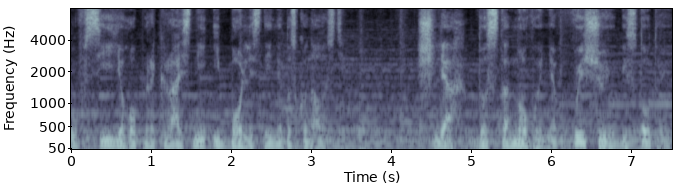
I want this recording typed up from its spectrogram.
у всій його прекрасній і болісній недосконалості. Шлях до становлення вищою істотою,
